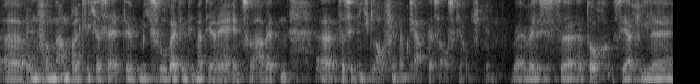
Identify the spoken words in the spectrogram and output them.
äh, um von anwaltlicher Seite mich so weit in die Materie einzuarbeiten, äh, dass ich nicht laufend am Glatteis ausgerutscht bin weil es äh, doch sehr viele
